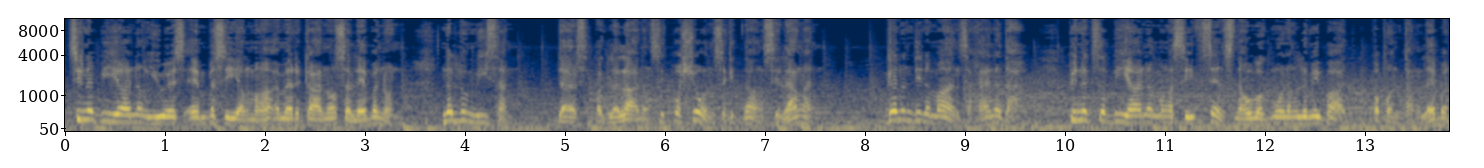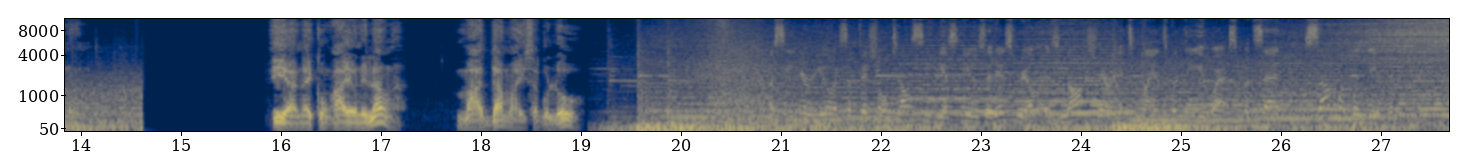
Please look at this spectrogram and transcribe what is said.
sinabihan ng US Embassy ang mga Amerikano sa Lebanon na lumisan dahil sa paglala ng sitwasyon sa gitnang silangan. Ganon din naman sa Canada, pinagsabihan ng mga citizens na huwag munang lumipad papuntang Lebanon. Iyan ay kung ayaw nilang madamay sa gulo. A senior U.S. official tells CBS News that Israel is not sharing its plans with the U.S., but said some within the administration.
